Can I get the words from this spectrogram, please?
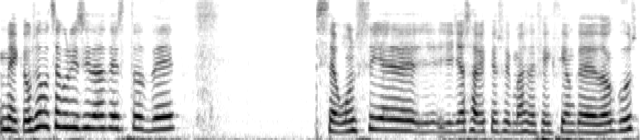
me causa mucha curiosidad esto de... Según si... eh, yo ya sabéis que soy más de ficción que de docus.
